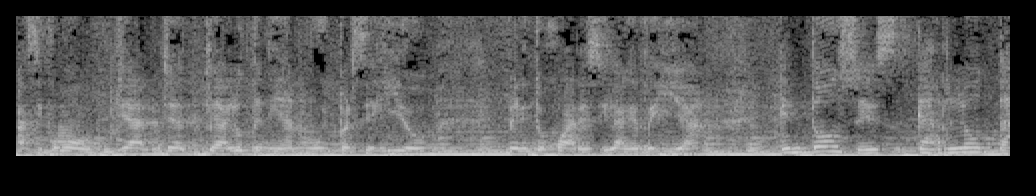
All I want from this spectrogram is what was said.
así como ya, ya, ya lo tenían muy perseguido Benito Juárez y la guerrilla. Entonces Carlota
